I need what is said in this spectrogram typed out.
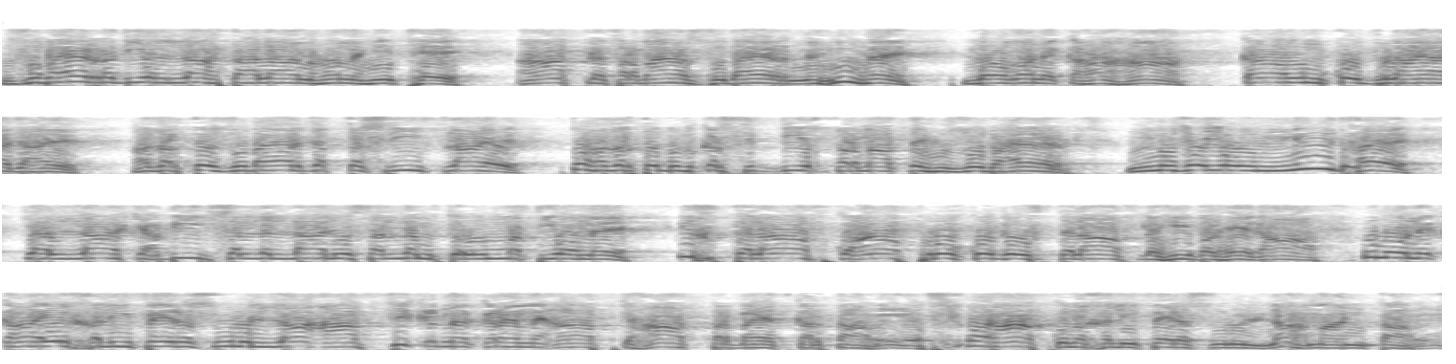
زبیر رضی اللہ تعالیٰ عنہ نہیں تھے۔ آپ نے فرمایا زبیر نہیں ہے۔ لوگوں نے کہا ہاں کہا ان کو بلایا جائے۔ حضرت زبیر جب تشریف لائے تو حضرت بکر صدیق فرماتے ہیں، زبیر، مجھے یہ امید ہے کہ اللہ کے حبیب صلی اللہ علیہ وسلم کے امتیوں میں اختلاف کو آپ روکو گے، اختلاف نہیں بڑھے گا۔ انہوں نے کہا، اے خلیف رسول اللہ، آپ فکر نہ کریں، میں آپ کے ہاتھ پر بیعت کرتا ہوں اور آپ کو میں خلیف رسول اللہ مانتا ہوں۔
